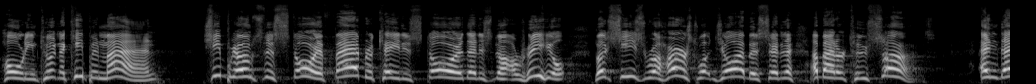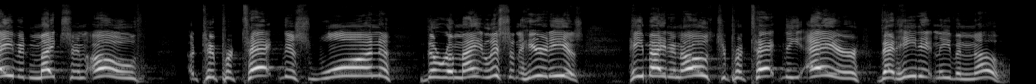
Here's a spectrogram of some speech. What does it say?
hold him to it. Now, keep in mind, she becomes this story, a fabricated story that is not real, but she's rehearsed what Joab has said about her two sons. And David makes an oath to protect this one, the remain. Listen, here it is. He made an oath to protect the heir that he didn't even know.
